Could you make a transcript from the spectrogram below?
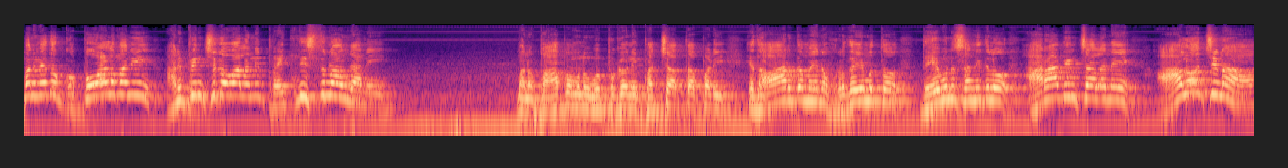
మనం ఏదో గొప్పవాళ్ళమని అనిపించుకోవాలని ప్రయత్నిస్తున్నాం కానీ మన పాపమును ఒప్పుకొని పశ్చాత్తాపడి యథార్థమైన హృదయముతో దేవుని సన్నిధిలో ఆరాధించాలనే ఆలోచన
